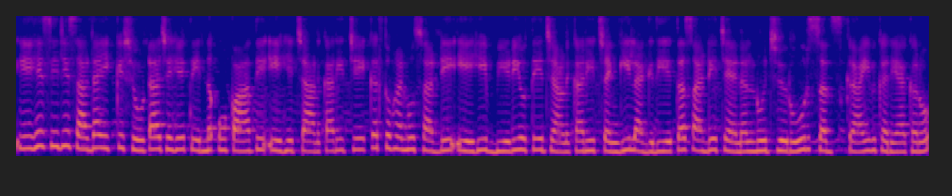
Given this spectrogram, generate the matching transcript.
ਇਹ ਸੀ ਜੀ ਸਾਡਾ ਇੱਕ ਛੋਟਾ ਜਿਹੇ ਤਿੰਨ ਉਪਾਅ ਤੇ ਇਹ ਜਾਣਕਾਰੀ। ਜੇਕਰ ਤੁਹਾਨੂੰ ਸਾਡੇ ਇਹ ਵੀਡੀਓ ਤੇ ਜਾਣਕਾਰੀ ਚੰਗੀ ਲੱਗਦੀ ਹੈ ਤਾਂ ਸਾਡੇ ਚੈਨਲ ਨੂੰ ਜਰੂਰ ਸਬਸਕ੍ਰਾਈਬ ਕਰਿਆ ਕਰੋ।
